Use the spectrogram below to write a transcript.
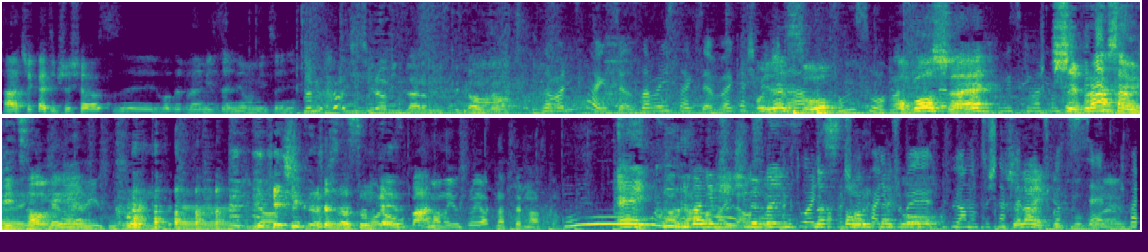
A, czekajcie, przecież ja z, y, odebrałem jedzenie, ja mam jedzenie. możemy chodzić i robić zarobisty kontent. Zawalista akcja, zawalista akcja, mega śmieszna, Jezu! pomysłowa. O Boże! Masz kontent. Przepraszam widzowie! e, Wiecie, która zasłówka jest ban? Mamy jutro jak na 14. Ej, kurwa, nie wrzuciłem na, in- Słuchaj, na poprosiłam panią, tego. żeby nam coś na Że chleb, na live przykład jest w ser. ogóle. I pani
